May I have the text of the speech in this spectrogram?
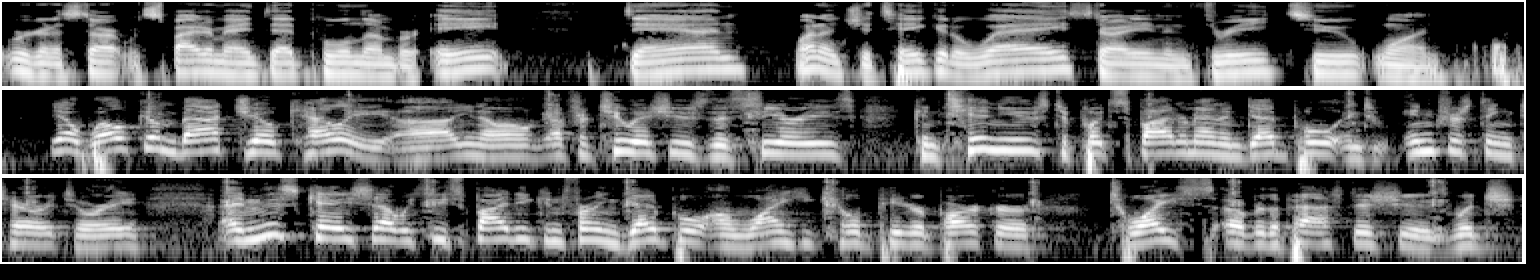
We're going to start with Spider Man Deadpool number eight. Dan, why don't you take it away, starting in three, two, one. Yeah, welcome back, Joe Kelly. Uh, you know, after two issues, this series continues to put Spider-Man and Deadpool into interesting territory. In this case, uh, we see Spidey confronting Deadpool on why he killed Peter Parker twice over the past issues, which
